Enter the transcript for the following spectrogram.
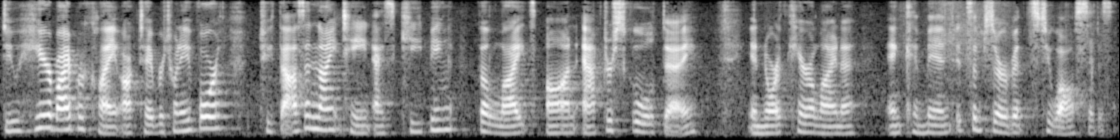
do hereby proclaim October 24th, 2019, as Keeping the Lights On After School Day in North Carolina and commend its observance to all citizens.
